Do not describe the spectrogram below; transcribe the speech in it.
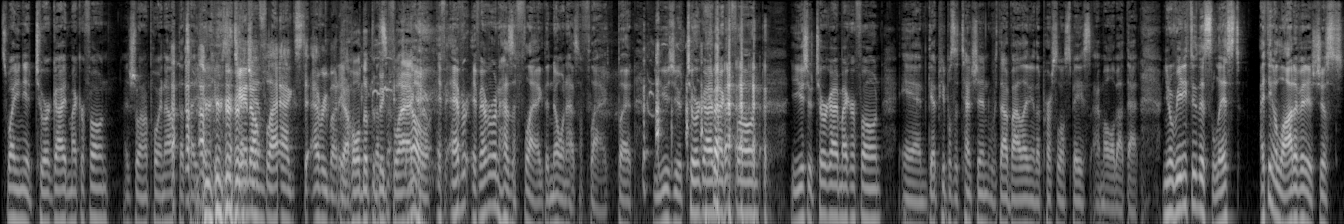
That's why you need a tour guide microphone. I just want to point out that's how you get people's Hand out flags to everybody. Yeah, hold up the That's- big flag. No, if ever if everyone has a flag, then no one has a flag. But you use your tour guide microphone. You use your tour guide microphone and get people's attention without violating their personal space. I'm all about that. You know, reading through this list, I think a lot of it is just,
